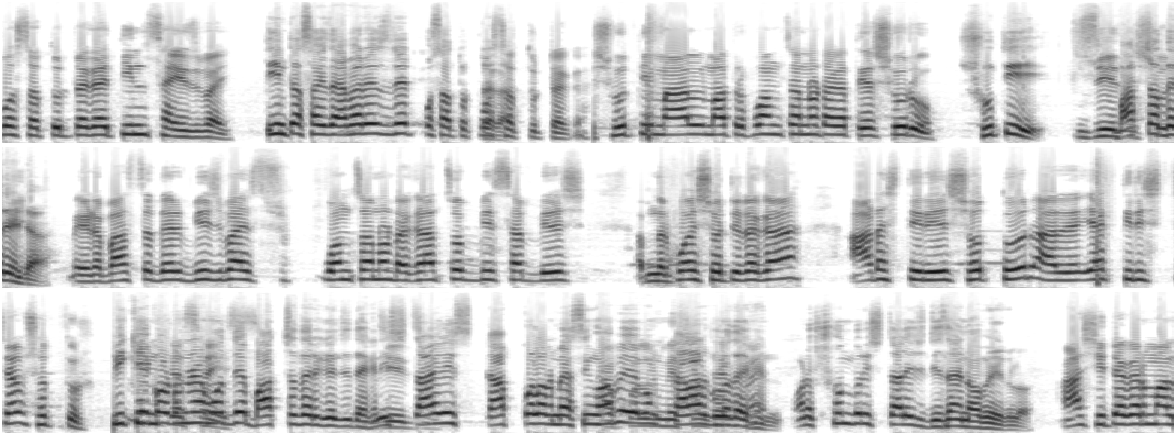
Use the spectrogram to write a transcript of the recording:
পঁচাত্তর টাকায় তিন সাইজ ভাই। তিনটা সাইজ এভারেজ রেট পঁচাত্তর পঁচাত্তর টাকা। সুতি মাল মাত্র পঞ্চান্ন টাকা থেকে শুরু। সুতি? জি বাচ্চাদের এটা? এটা বাচ্চাদের বিশ বাইশ পঞ্চান্ন টাকা চব্বিশ ছাব্বিশ আপনার পঁয়ষট্টি টাকা আঠাশ তিরিশ সত্তর আর একত্রিশটাও সত্তর। পিকে কটনের মধ্যে বাচ্চাদের গেঞ্জি দেখেন। স্টাইলিশ কাপ কলার ম্যাচিং হবে এবং কালারগুলো দেখেন। অনেক সুন্দর স্টাইলিশ ডিজাইন হবে এগুলো। আশি টাকার মাল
